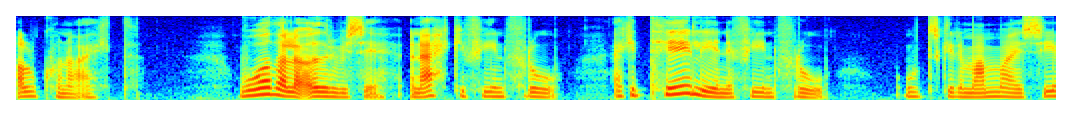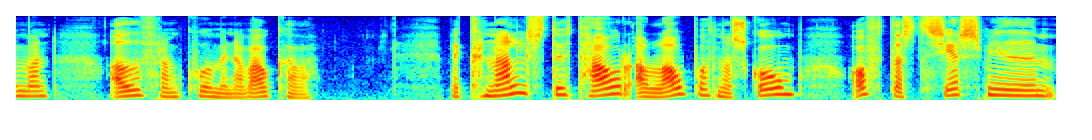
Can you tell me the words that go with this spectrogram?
alkonu ætt. Voðalega öðruvísi en ekki fín frú, ekki til í henni fín frú, útskýri mamma í síman aðfram komin af ákafa. Með knallstutt hár á lábotna skóm, oftast sérsmíðum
